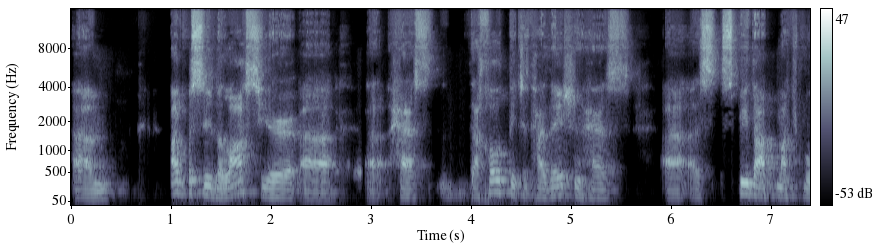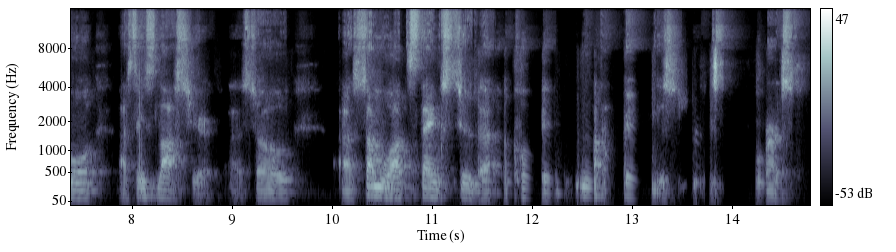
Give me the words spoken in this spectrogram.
um, obviously the last year uh, uh, has the whole digitization has uh, speed up much more uh, since last year. Uh, so uh, somewhat thanks to the COVID, not is worse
